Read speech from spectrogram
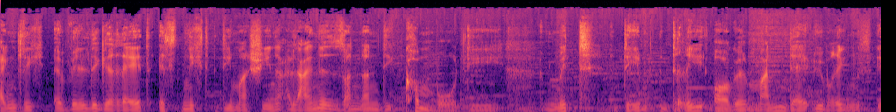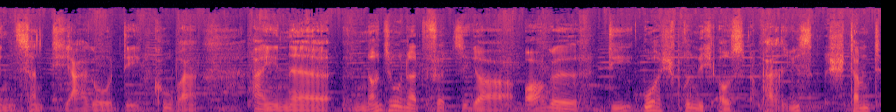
eigentlich wilde Gerät ist nicht die Maschine alleine, sondern die Combo, die mit dem Drehorgelmann, der übrigens in Santiago de Cuba eine 1940er Orgel, die ursprünglich aus Paris stammt,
